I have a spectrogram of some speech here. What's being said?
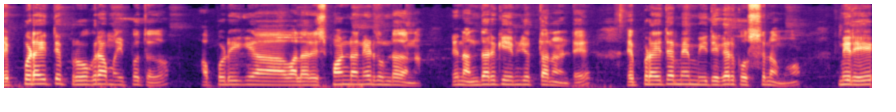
ఎప్పుడైతే ప్రోగ్రామ్ అయిపోతుందో అప్పుడు ఇక వాళ్ళ రెస్పాండ్ అనేది ఉండదు అన్న నేను అందరికీ ఏం చెప్తానంటే ఎప్పుడైతే మేము మీ దగ్గరికి వస్తున్నామో మీరు ఏ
